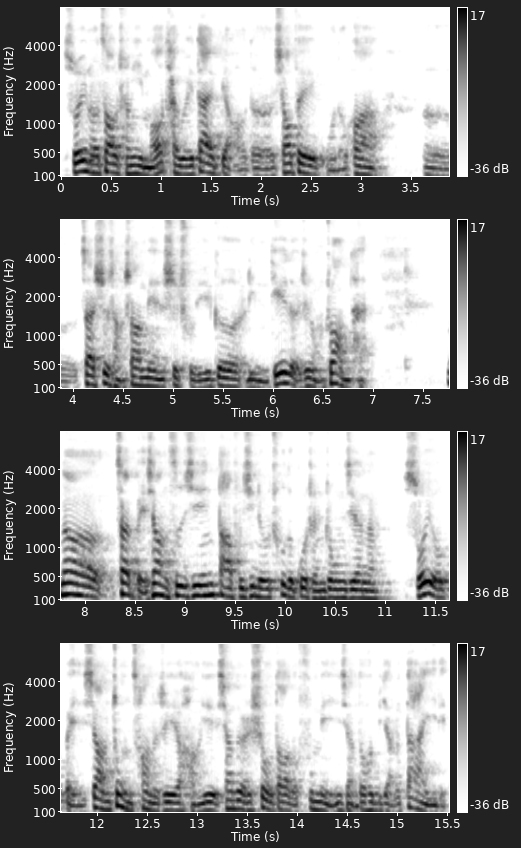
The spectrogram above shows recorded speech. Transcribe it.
所以呢，造成以茅台为代表的消费股的话，呃，在市场上面是处于一个领跌的这种状态。那在北向资金大幅净流出的过程中间呢，所有北向重仓的这些行业，相对而受到的负面影响都会比较的大一点。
